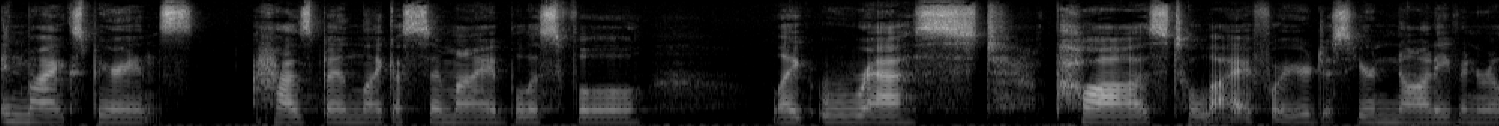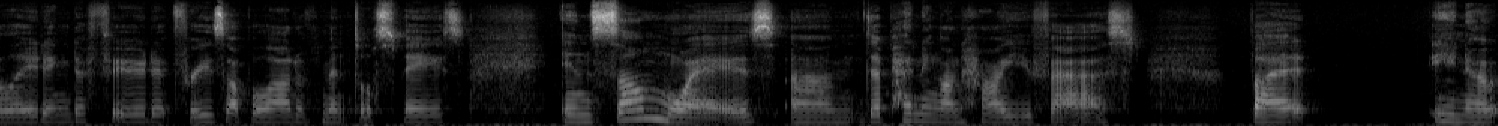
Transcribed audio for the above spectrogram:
in my experience, has been like a semi blissful, like rest, pause to life where you're just, you're not even relating to food. It frees up a lot of mental space. In some ways, um, depending on how you fast, but you know,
